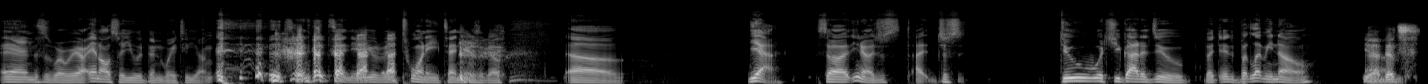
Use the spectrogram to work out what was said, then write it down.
and this is where we are. And also you would have been way too young. 10, 10 years, you would have been 20 10 years ago uh, yeah so uh, you know just I, just do what you got to do but but let me know Yeah. Um, that's.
